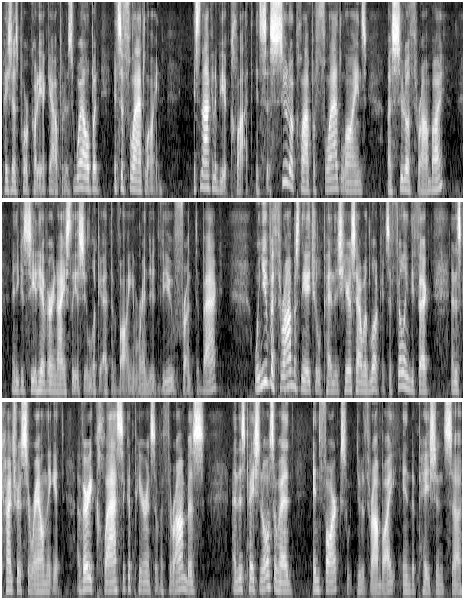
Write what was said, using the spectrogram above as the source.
Patient has poor cardiac output as well, but it's a flat line. It's not going to be a clot. It's a pseudoclot of flat lines, a pseudothrombi. And you can see it here very nicely as you look at the volume rendered view front to back. When you have a thrombus in the atrial appendage, here's how it would look. It's a filling defect and there's contrast surrounding it. A very classic appearance of a thrombus. And this patient also had infarcts due to thrombi in the patient's uh,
